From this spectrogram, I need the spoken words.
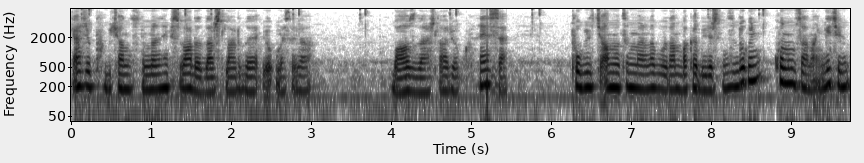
Gerçi PUBG anlatımların hepsi var da derslerde yok mesela. Bazı dersler yok. Neyse. PUBG anlatımlarına buradan bakabilirsiniz. Bugün konumuza hemen geçelim.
